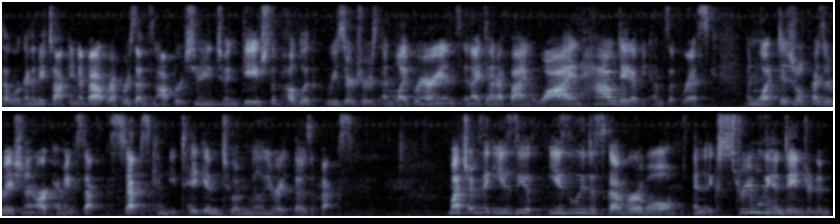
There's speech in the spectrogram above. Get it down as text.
that we're going to be talking about represents an opportunity to engage the public, researchers, and librarians in identifying why and how data becomes at risk, and what digital preservation and archiving step, steps can be taken to ameliorate those effects. Much of the easy, easily discoverable and extremely endangered in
